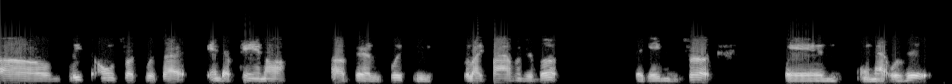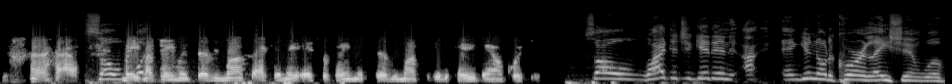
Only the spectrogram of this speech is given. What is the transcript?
um, lease to own trucks, which I end up paying off uh, fairly quickly for like 500 bucks. They gave me the truck. And and that was it. so made what, my payments every month. I can make extra payments every month to get it paid down quickly. So why did you get in? And you know the correlation with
